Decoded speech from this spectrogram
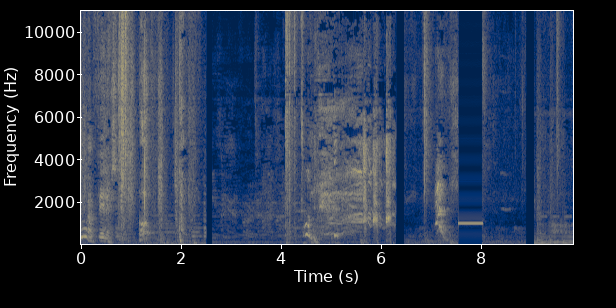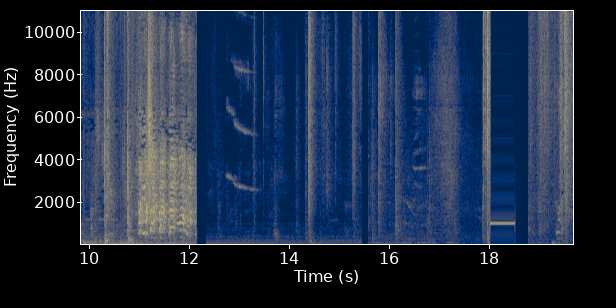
Ooh, I'm finished. Oh.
